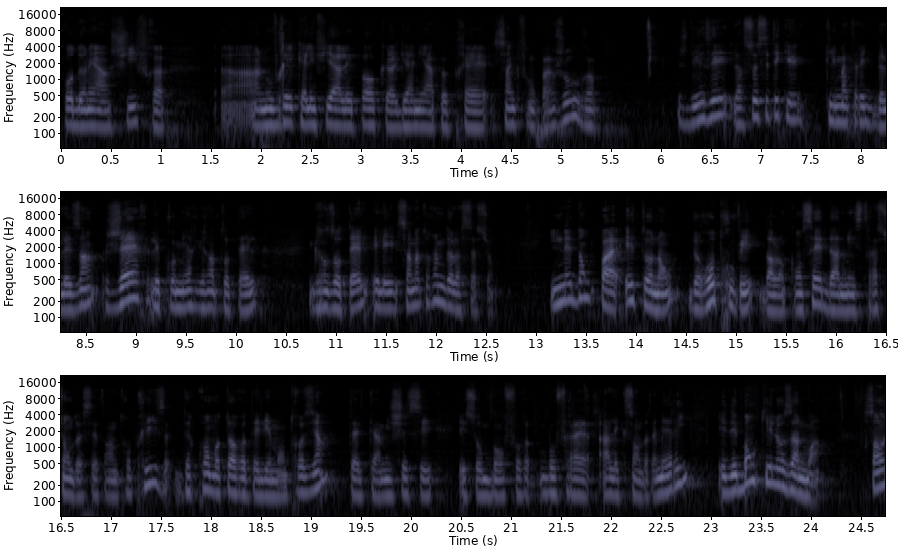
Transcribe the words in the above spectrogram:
Pour donner un chiffre, euh, un ouvrier qualifié à l'époque gagnait à peu près 5 francs par jour. Je disais, la société climatique de l'ESIN gère les premiers grands hôtels, et les sanatoriums de la station. Il n'est donc pas étonnant de retrouver dans le conseil d'administration de cette entreprise des promoteurs hôteliers montrosiens, tels qu'Ami et son beau-frère Alexandre Emery, et des banquiers lausannois, sans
